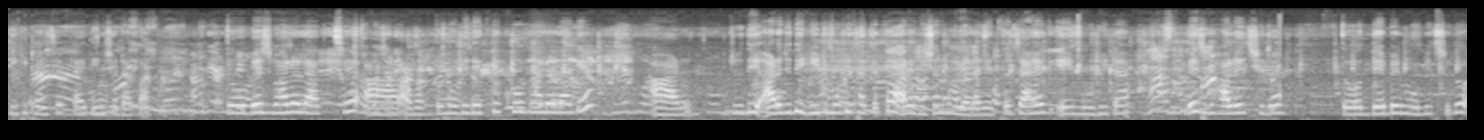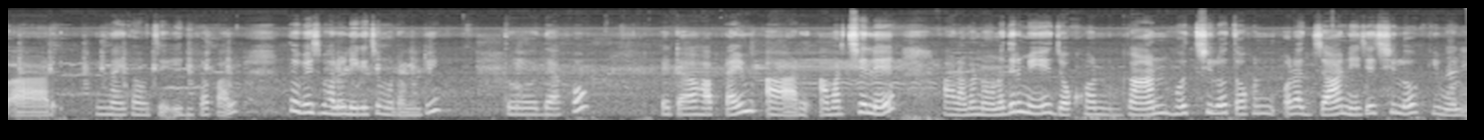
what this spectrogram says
টিকিট হয়েছে প্রায় তিনশো টাকা। তো বেশ ভালো লাগছে আর আমার তো মুভি দেখতে খুব ভালো লাগে। আর যদি আরও যদি হিট মুভি থাকে তো আরও ভীষণ ভালো লাগে। তো যাই হোক, এই মুভিটা বেশ ভালোই ছিল। তো দেবের মুভি ছিল আর নায়িকা হচ্ছে ইদিকা পাল। তো বেশ ভালো লেগেছে মোটামুটি। তো দেখো, এটা হাফ টাইম আর আমার ছেলে আর আমার ননদের মেয়ে যখন গান হচ্ছিল তখন ওরা যা নেচেছিল কি বলব?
